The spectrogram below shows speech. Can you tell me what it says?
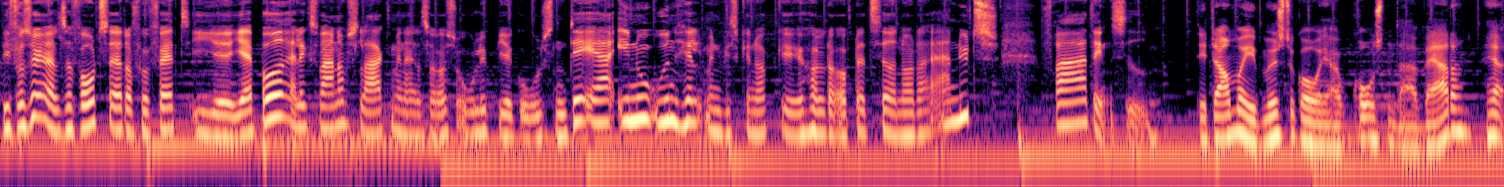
Vi forsøger altså fortsat at få fat i øh, ja, både Alex Varnopslag, men altså også Ole Birk Olsen. Det er endnu uden held, men vi skal nok øh, holde dig opdateret, når der er nyt fra den side. Det er Dagmar i Møstegård og Jacob Grosen, der er værter her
